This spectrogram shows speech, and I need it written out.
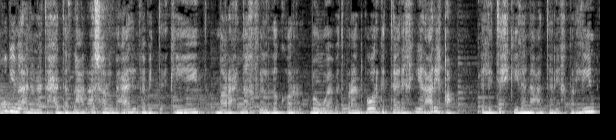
وبما أننا تحدثنا عن أشهر المعالم فبالتأكيد ما راح نغفل ذكر بوابة براندبورغ التاريخية العريقة اللي تحكي لنا عن تاريخ برلين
